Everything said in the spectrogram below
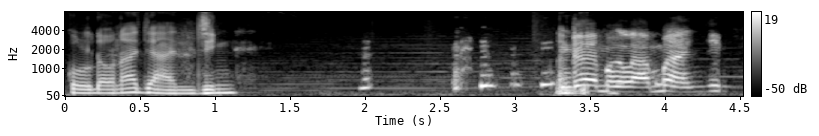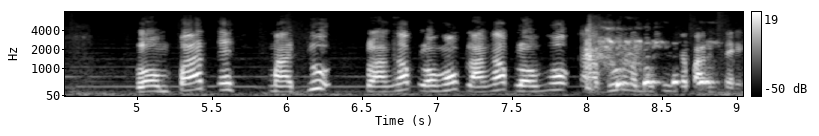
cooldown aja anjing enggak emang lama anjing. Lompat eh maju pelangap longo pelangap longo kabur lebih ke pantai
